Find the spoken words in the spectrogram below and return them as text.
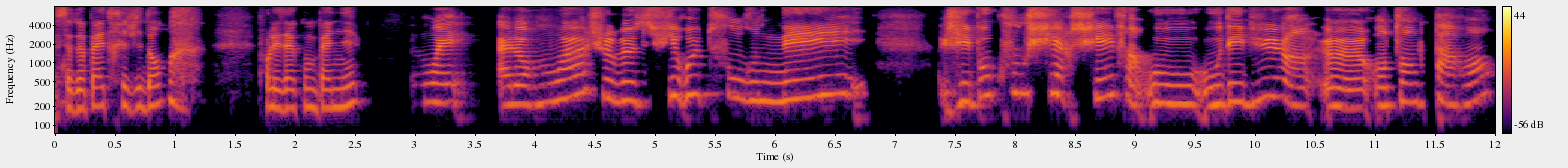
ça doit pas être évident pour les accompagner. Ouais. Alors moi, je me suis retournée. J'ai beaucoup cherché. Enfin, au, au début, hein, en tant que parent,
